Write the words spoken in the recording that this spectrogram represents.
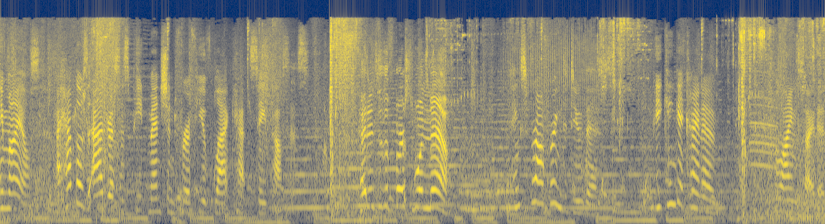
Hey, Miles. I have those addresses Pete mentioned for a few of Black Cat's safe houses. Head into the first one now. Thanks for offering to do this. Pete can get kind of blindsided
